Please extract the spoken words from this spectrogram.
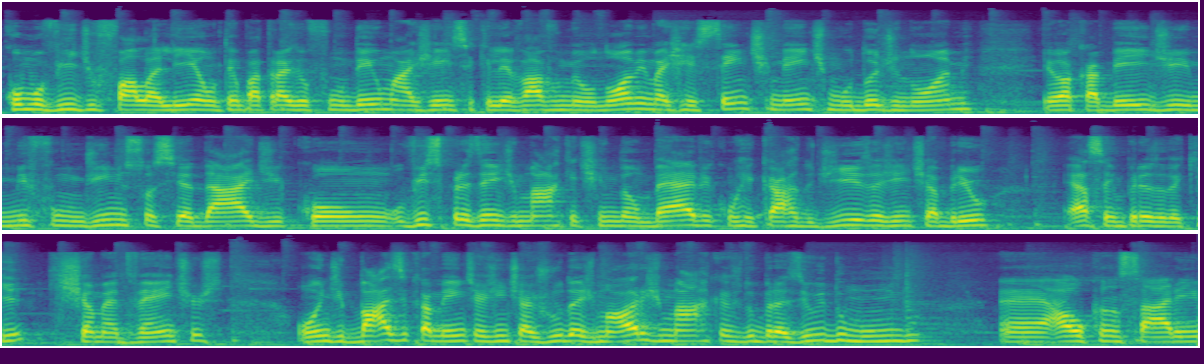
Como o vídeo fala ali, há um tempo atrás eu fundei uma agência que levava o meu nome, mas recentemente mudou de nome. Eu acabei de me fundir em sociedade com o vice-presidente de marketing da Ambev, com o Ricardo Dias. A gente abriu essa empresa daqui, que chama Adventures, onde basicamente a gente ajuda as maiores marcas do Brasil e do mundo é, alcançarem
